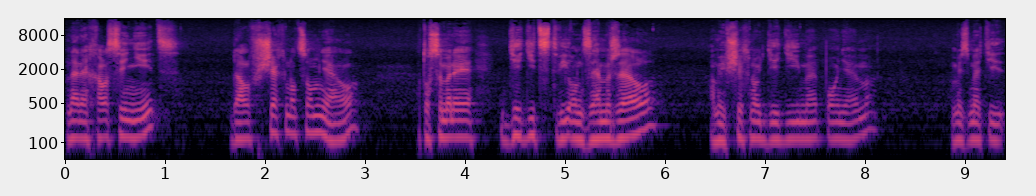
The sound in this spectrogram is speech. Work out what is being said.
nenechal si nic, dal všechno, co měl. A to se jmenuje dědictví. On zemřel a my všechno dědíme po něm. A my jsme ti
